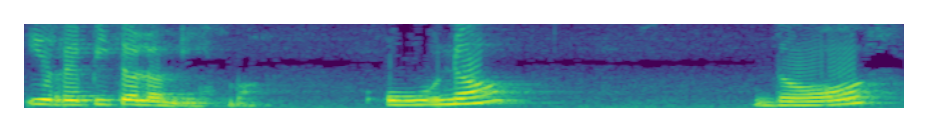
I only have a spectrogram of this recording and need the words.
y repito lo mismo. Uno, dos,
